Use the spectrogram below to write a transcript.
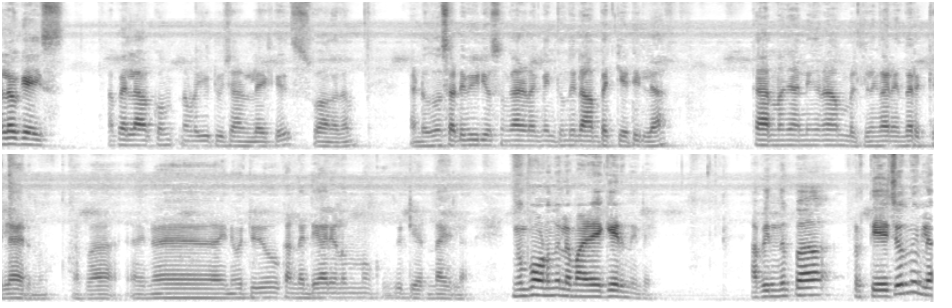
ഹലോ ഗെയ്സ് അപ്പോൾ എല്ലാവർക്കും നമ്മുടെ യൂട്യൂബ് ചാനലിലേക്ക് സ്വാഗതം. രണ്ട് മൂന്ന് ദിവസമായിട്ട് വീഡിയോസും കാര്യങ്ങളൊക്കെ എനിക്കൊന്നും ഇടാൻ പറ്റിയിട്ടില്ല. കാരണം ഞാൻ ഇങ്ങനെ അമ്പലത്തിലും കാര്യം തിരക്കിലായിരുന്നു. അപ്പോൾ അതിന് അതിനെ പറ്റിയൊരു കണ്ടന്റ് കാര്യങ്ങളൊന്നും നമുക്ക് കിട്ടിയിട്ടുണ്ടായില്ല. ഇങ്ങും പോകണമെന്നില്ല മഴയൊക്കെ ആയിരുന്നില്ലേ? അപ്പോൾ ഇന്നിപ്പോൾ പ്രത്യേകിച്ചൊന്നുമില്ല.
